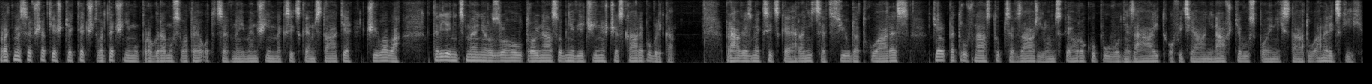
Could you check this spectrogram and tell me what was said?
Vraťme se však ještě ke čtvrtečnímu programu svatého otce v nejmenším mexickém státě Chihuahua, který je nicméně rozlohou trojnásobně větší než Česká republika. Právě z mexické hranice v Ciudad Juárez chtěl Petrův nástupce v září loňského roku původně zahájit oficiální návštěvu Spojených států amerických.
